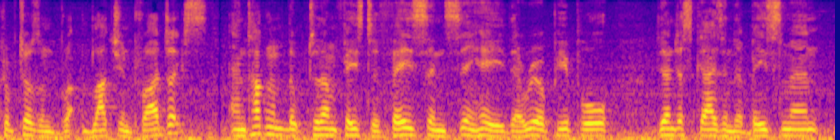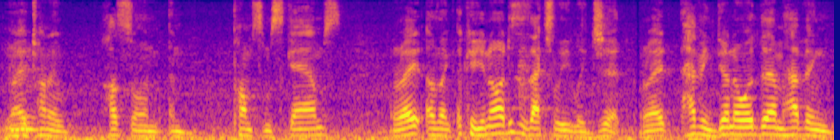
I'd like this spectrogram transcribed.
cryptos and blockchain projects, and talking to them face to face and seeing, hey, they're real people, they're not just guys in the basement, right? Mm-hmm. Trying to hustle and, and pump some scams. Right, I'm like, okay, you know what? This is actually legit, right? Having dinner with them, having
